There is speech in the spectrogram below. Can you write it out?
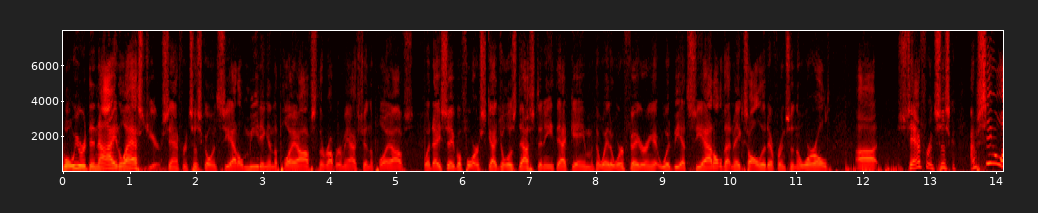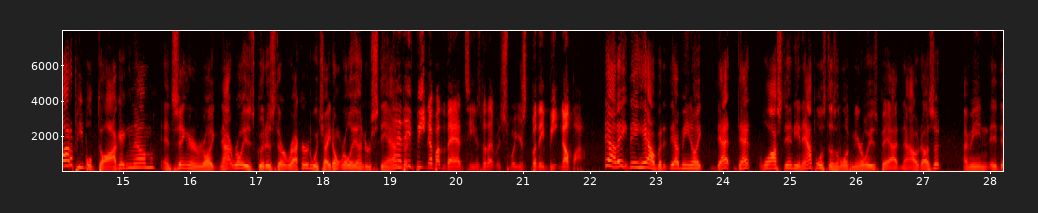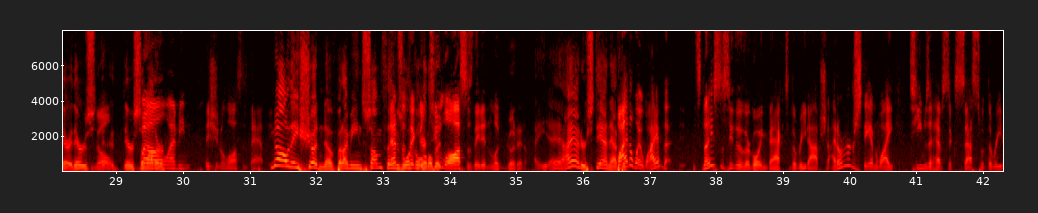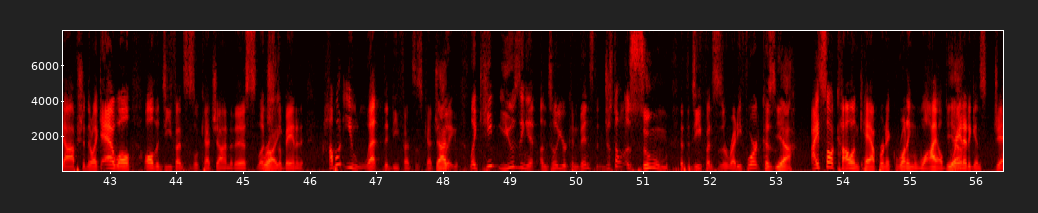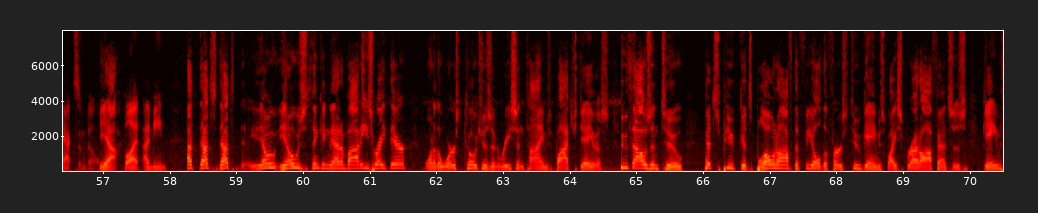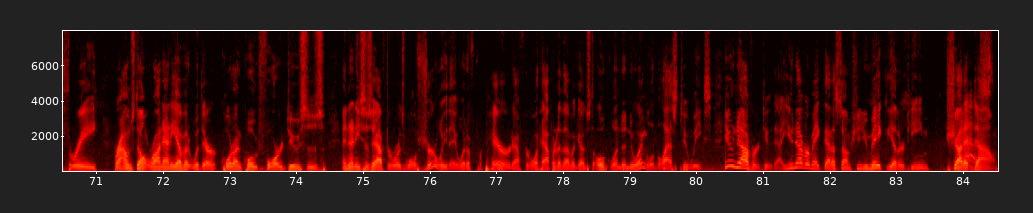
what we were denied last year: San Francisco and Seattle meeting in the playoffs, the rubber match in the playoffs. What did I say before? Schedule is destiny. That game, the way that we're figuring it, would be at Seattle. That makes all the difference in the world. Uh, San Francisco, I'm seeing a lot of people dogging them and saying they're like not really as good as their record, which I don't really understand. Yeah, they've beaten up on the bad teams, but that was what you're, but they've beaten up on them. yeah, they, they have, but I mean, like that that loss to Indianapolis doesn't look nearly as bad now, does it? I mean, it, there there's No. there's some well, other. I mean, they shouldn't have lost as badly. No, they shouldn't have, but I mean, some things That's things the look thing. a Their little two bit. losses, they didn't look good in them. Yeah, I understand that. By but the way, why have that? It's nice to see that they're going back to the read option. I don't understand why teams that have success with the read option, they're like, yeah, well, all the defenses will catch on to this. Let's Right. just abandon it. How about you let the defenses catch That- like, like, keep using it until you're convinced, and just don't assume that the defenses are ready for it. Because yeah, I saw Colin Kaepernick running wild, Yeah. granted against Jacksonville. yeah. But I mean, That, that's that's you know you know who's thinking that embodies right there. One of the worst coaches in recent times, Butch Davis, 2002. Pittsburgh gets blown off the field the first two games by spread offenses. Game three, Browns don't run any of it with their quote unquote four deuces. And then he says afterwards, well, surely they would have prepared after what happened to them against Oakland and New England the last two weeks. You never do that. You never make that assumption. You make the other team shut it down.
